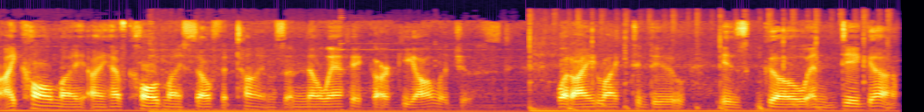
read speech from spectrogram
I call my I have called myself at times a noetic archaeologist. What I like to do is go and dig up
